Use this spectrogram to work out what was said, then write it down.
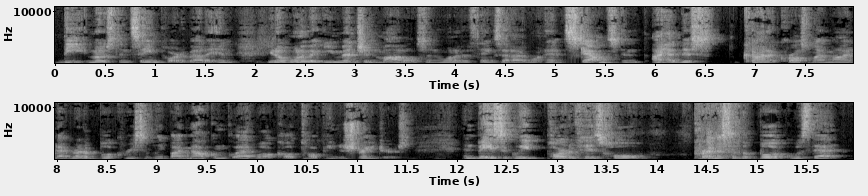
the most insane part about it. And you know one of the you mentioned models and one of the things that i want and scouts. And i had this kind of cross my mind. I read a book recently by malcolm gladwell called talking to strangers. And basically part of his whole premise of the book was that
